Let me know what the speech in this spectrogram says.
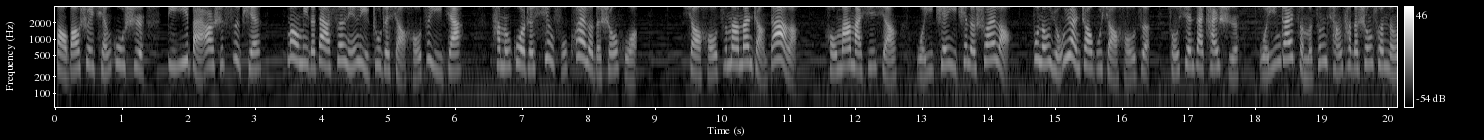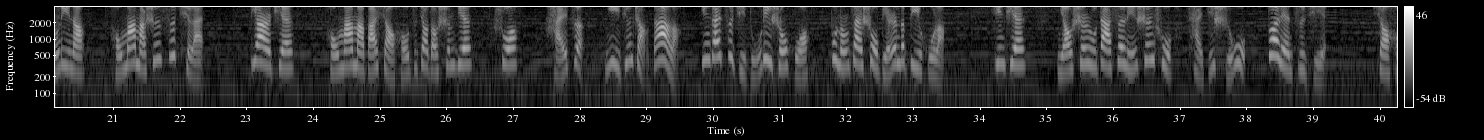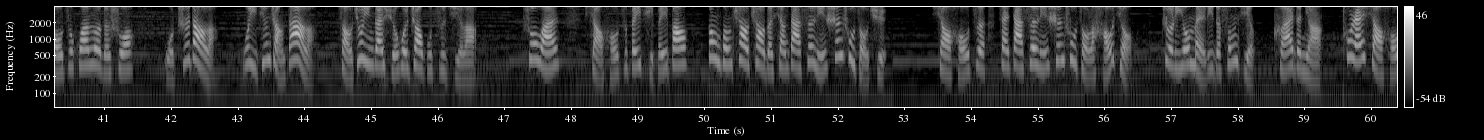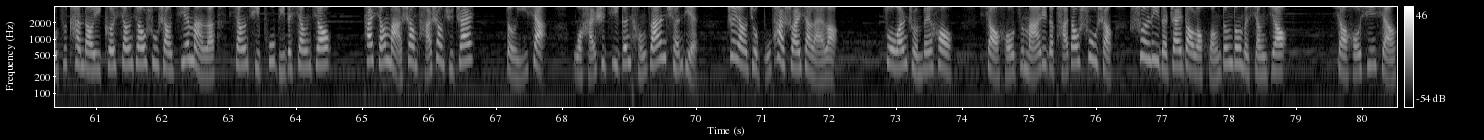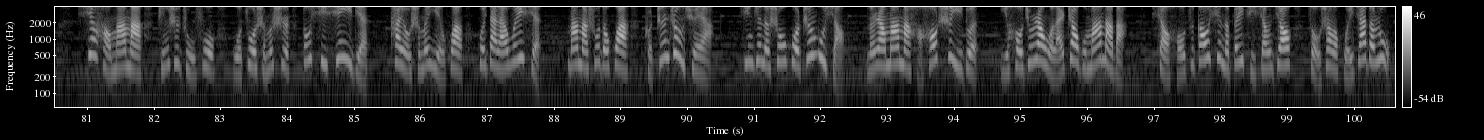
宝宝睡前故事第一百二十四篇：茂密的大森林里住着小猴子一家，他们过着幸福快乐的生活。小猴子慢慢长大了，猴妈妈心想：我一天一天的衰老，不能永远照顾小猴子。从现在开始，我应该怎么增强它的生存能力呢？猴妈妈深思起来。第二天，猴妈妈把小猴子叫到身边，说：“孩子，你已经长大了。”应该自己独立生活，不能再受别人的庇护了。今天你要深入大森林深处采集食物，锻炼自己。小猴子欢乐地说：“我知道了，我已经长大了，早就应该学会照顾自己了。”说完，小猴子背起背包，蹦蹦跳跳地向大森林深处走去。小猴子在大森林深处走了好久，这里有美丽的风景，可爱的鸟儿。突然，小猴子看到一棵香蕉树上结满了香气扑鼻的香蕉，他想马上爬上去摘。等一下，我还是系根藤子安全点，这样就不怕摔下来了。做完准备后，小猴子麻利地爬到树上，顺利地摘到了黄澄澄的香蕉。小猴心想：幸好妈妈平时嘱咐我做什么事都细心一点，看有什么隐患会带来危险。妈妈说的话可真正确呀！今天的收获真不小，能让妈妈好好吃一顿。以后就让我来照顾妈妈吧。小猴子高兴地背起香蕉，走上了回家的路。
